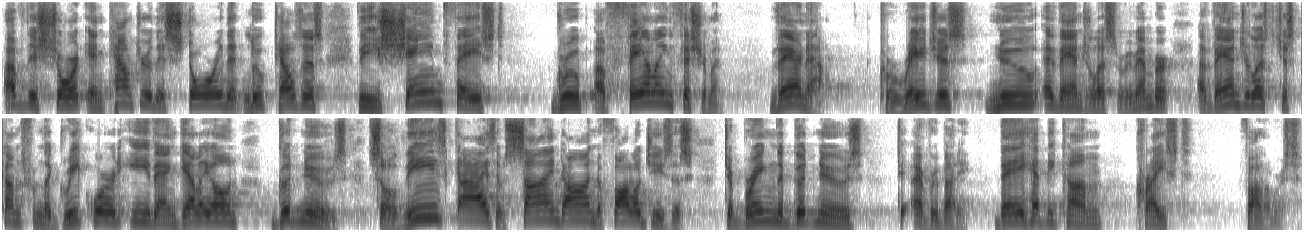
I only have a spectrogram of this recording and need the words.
of this short encounter, this story that Luke tells us, these shame-faced group of failing fishermen, they're now courageous new evangelists. And remember, evangelist just comes from the Greek word evangelion, good news. So these guys have signed on to follow Jesus to bring the good news to everybody. They have become Christ followers.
